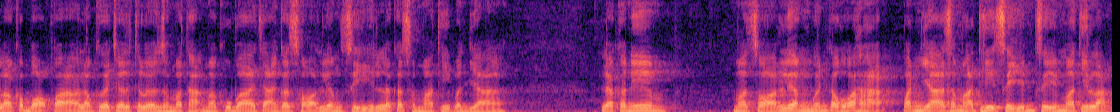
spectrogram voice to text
เราก็บอกว่าเราเคยเจอเจริญสมถะมาครูบาอาจารย์ก็สอนเรื่องศีลแล้วก็สมาธิปัญญา แล้วคราวนี้มาสอนเรื่องเหมือนกับว่า ปัญญาสมาธิศีลศีลมาทีหลัง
